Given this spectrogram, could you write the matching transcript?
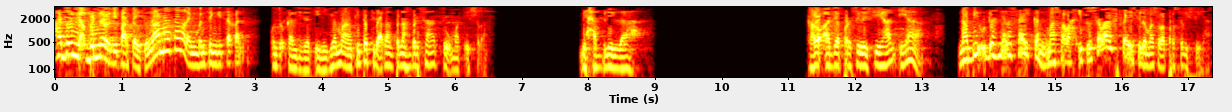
ada yang nggak benar di partai itu, nggak masalah. Yang penting kita kan untuk kandidat ini, memang kita tidak akan pernah bersatu umat Islam. Bihablillah. Kalau ada perselisihan, ya Nabi udah menyelesaikan masalah itu selesai sudah masalah perselisihan.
